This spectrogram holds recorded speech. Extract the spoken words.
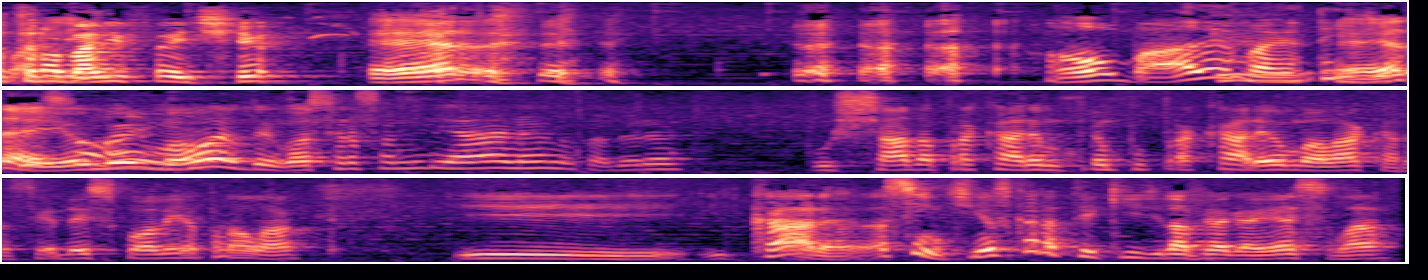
O trabalho infantil. Era... Roubado, mas tem Era, eu e meu irmão, o negócio era familiar, né? Locadora puxada pra caramba, trampo pra caramba lá, cara. Saía da escola e ia pra lá. E, e cara, assim, tinha os Karate Kid lá, VHS lá,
